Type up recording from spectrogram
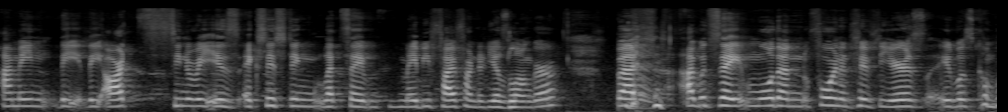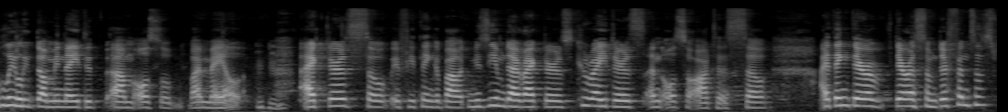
I mean, the, the art scenery is existing, let's say, maybe 500 years longer. But I would say more than 450 years, it was completely dominated um, also by male mm -hmm. actors. So if you think about museum directors, curators, and also artists. So I think there are, there are some differences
